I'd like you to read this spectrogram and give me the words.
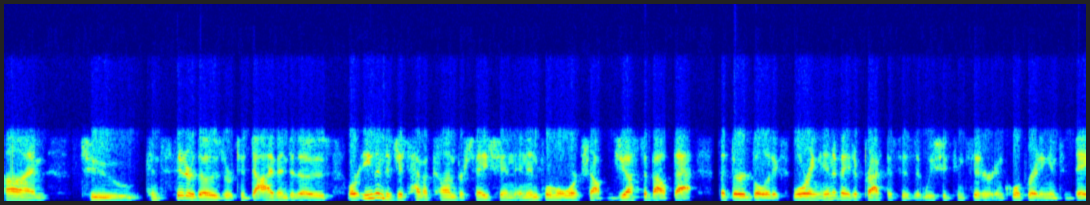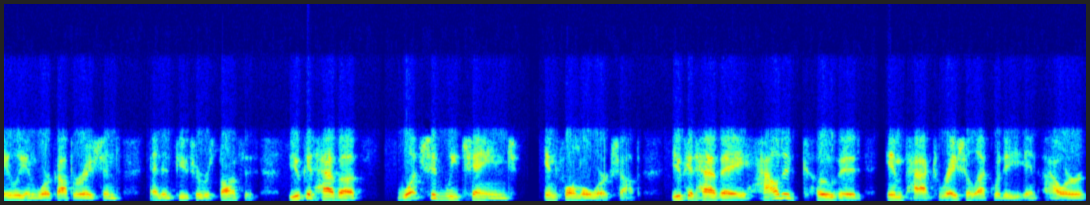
time to consider those or to dive into those, or even to just have a conversation, an informal workshop just about that. The third bullet, exploring innovative practices that we should consider incorporating into daily and work operations and in future responses. You could have a what should we change informal workshop. You could have a how did COVID impact racial equity in our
